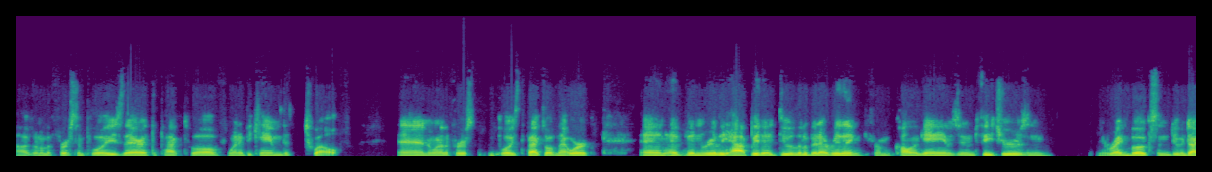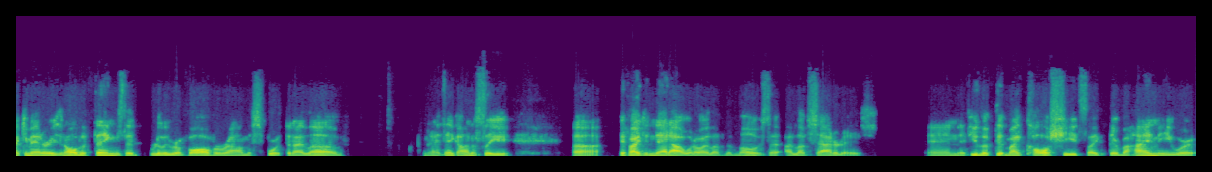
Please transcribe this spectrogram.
I was one of the first employees there at the Pac-12 when it became the 12, and one of the first employees at the Pac-12 network and have been really happy to do a little bit of everything from calling games and features and you know, writing books and doing documentaries and all the things that really revolve around the sport that I love. And I think honestly, uh, if I had to net out what do I love the most, I, I love Saturdays. And if you looked at my call sheets, like they're behind me, where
